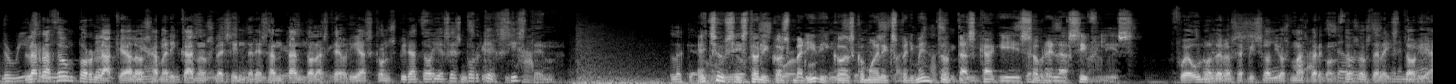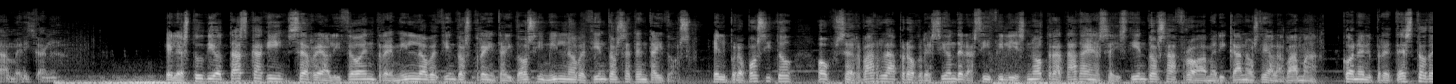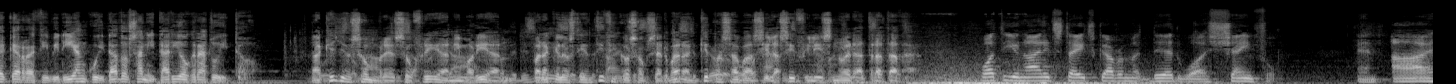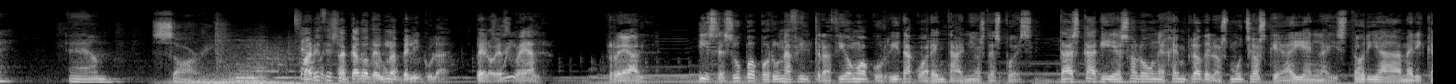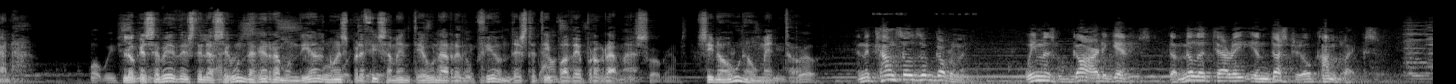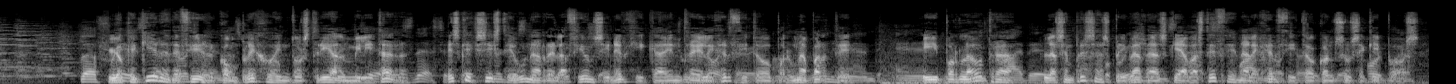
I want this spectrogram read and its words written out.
La razón por la que a los americanos les interesan tanto las teorías conspiratorias es porque existen. Hechos históricos verídicos como el experimento Tuskegee sobre la sífilis. Fue uno de los episodios más vergonzosos de la historia americana. El estudio Tuskegee se realizó entre 1932 y 1972. El propósito, observar la progresión de la sífilis no tratada en 600 afroamericanos de Alabama, con el pretexto de que recibirían cuidado sanitario gratuito. Aquellos hombres sufrían y morían para que los científicos observaran qué pasaba si la sífilis no era tratada. What the United States government did was shameful, and I am Parece sacado de una película, pero es real. Real. Y se supo por una filtración ocurrida 40 años después. Tuskegee es solo un ejemplo de los muchos que hay en la historia americana. Lo que se ve desde la Segunda Guerra Mundial no es precisamente una reducción de este tipo de programas, sino un aumento. En the councils of government, we must guard against the military industrial complex. Lo que quiere decir complejo industrial militar es que existe una relación sinérgica entre el ejército, por una parte, y por la otra, las empresas privadas que abastecen al ejército con sus equipos.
